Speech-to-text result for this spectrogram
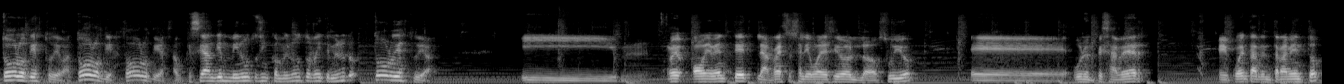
Todos los días estudiaba, todos los días, todos los días, aunque sean 10 minutos, 5 minutos, 20 minutos, todos los días estudiaba. Y mm, ob- obviamente las redes sociales igual decir lo suyo. Eh, uno empieza a ver eh, cuentas de entrenamiento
